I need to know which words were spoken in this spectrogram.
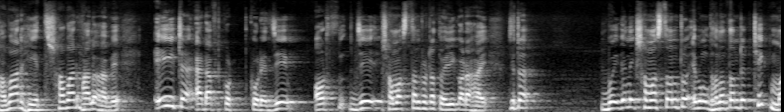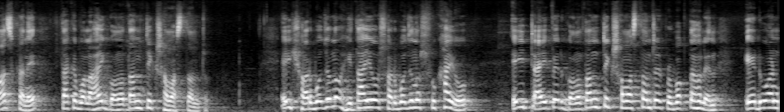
সবার হিত, সবার ভালো হবে, এইটা অ্যাডাপ্ট করে যে অর্থ, যে সমাজতন্ত্রটা তৈরি করা হয়, যেটা বৈজ্ঞানিক সমাজতন্ত্র এবং ধনতন্ত্রের ঠিক মাঝখানে তাকে বলা হয় গণতান্ত্রিক সমাজতন্ত্র। এই সর্বজন হিতায় সর্বজন সুখায় এই টাইপের গণতান্ত্রিক সমাজতন্ত্রের প্রবক্তা হলেন এডওয়ার্ড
